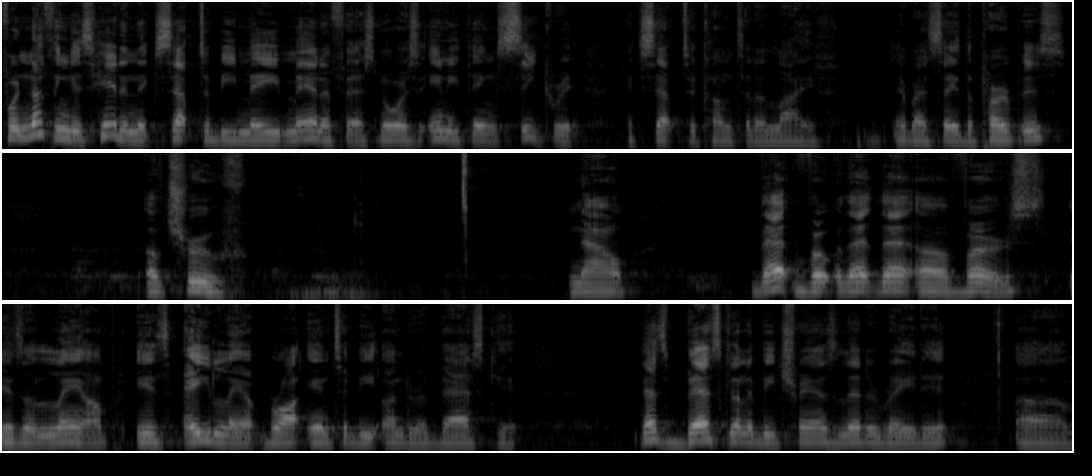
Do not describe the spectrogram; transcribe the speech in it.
For nothing is hidden except to be made manifest, nor is anything secret except to come to the life. Everybody say the purpose of truth. Now, that that that uh, verse is a lamp, is a lamp brought in to be under a basket. That's best going to be transliterated um,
